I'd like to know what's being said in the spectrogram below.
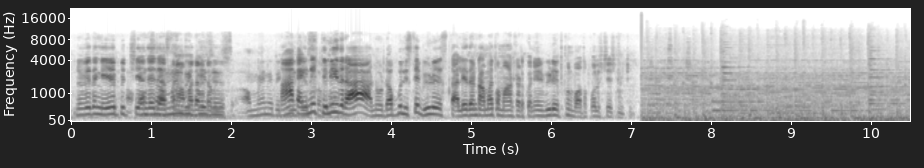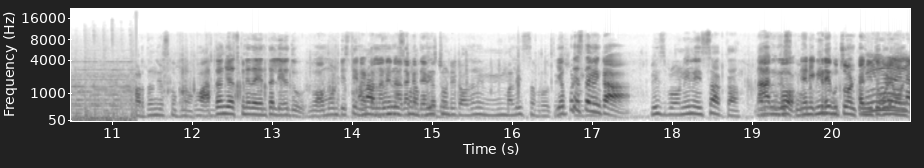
నువ్వు ఈ విధంగా ఏ పిచ్చి ఎంజాయ్ చేస్తున్నావు అమ్మాయి దగ్గర డబ్బులు ఇస్తే. అమ్మాయిని నాకు అయినా తెలియదురా నువ్వు డబ్బులు ఇస్తే వీడియో ఇస్తా. లేదంటే అమ్మాయితో మాట్లాడుకో. నేను వీడియో ఎత్తుకుని పోతా పోలీస్ స్టేషన్కి. అర్థం చేసుకో నువ్వు అర్థం చేసుకునేది ఎంత లేదు. నువ్వు అమౌంట్ ఇస్తే నటనని నా దగ్గర ప్లీజ్ తెగదు. ట్వంటీ థౌసండ్ నేను మళ్ళీ ఇస్తా బ్రో ఎప్పుడు ఇస్తావు ఇంకా? ప్లీజ్ బ్రో నేను ఇస్తా అక్క. నాకు. నేను ఇక్కడే కూర్చోంటా నీతో కూడా ఉంటా.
